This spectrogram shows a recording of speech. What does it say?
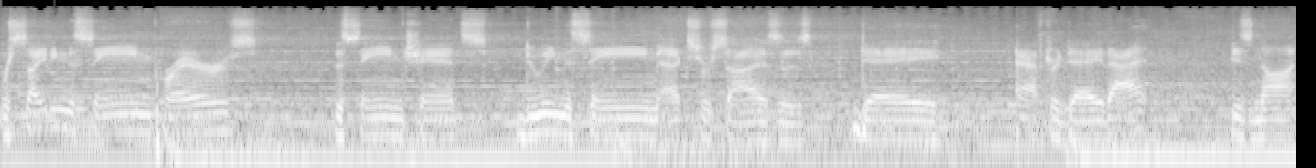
Reciting the same prayers, the same chants, doing the same exercises day after day, that is not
